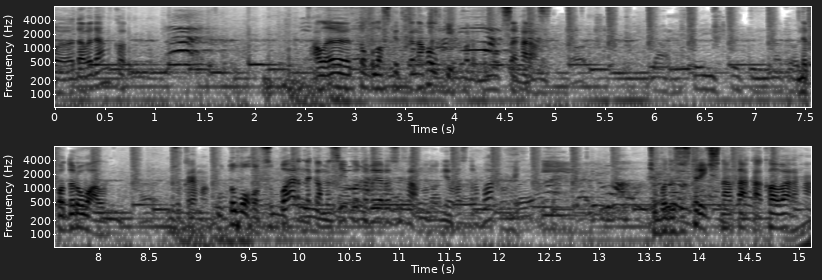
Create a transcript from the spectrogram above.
е, Давиденко. Але то була скидка на голкіпера, тому все гаразд. Не подарували. Зокрема, кутового суперника на свій кутовий розіграв Ноноків Гастробар. І чи буде зустрічна атака Коверга.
